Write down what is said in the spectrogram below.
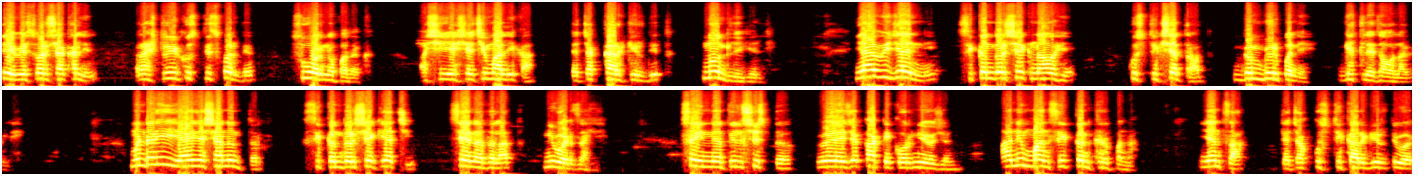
तेवीस वर्षाखालील राष्ट्रीय कुस्ती स्पर्धेत सुवर्ण पदक अशी यशाची मालिका त्याच्या कारकिर्दीत नोंदली गेली. या विजयांनी सिकंदर शेख नाव हे कुस्ती क्षेत्रात गंभीरपणे घेतले जाऊ लागले. मंडळी या यशानंतर सिकंदर शेख याची सेना दलात निवड झाली. सैन्यातील शिस्त वेळेचे काटेकोर नियोजन आणि मानसिक कणखरपणा यांचा त्याच्या कुस्ती कारकिर्दीवर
